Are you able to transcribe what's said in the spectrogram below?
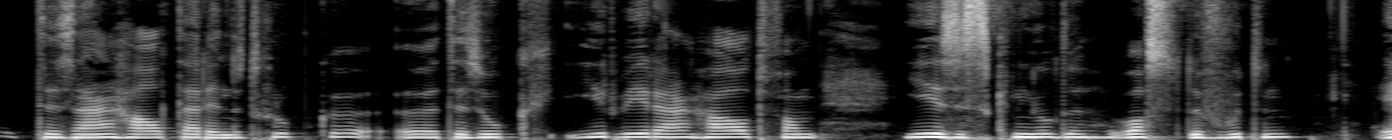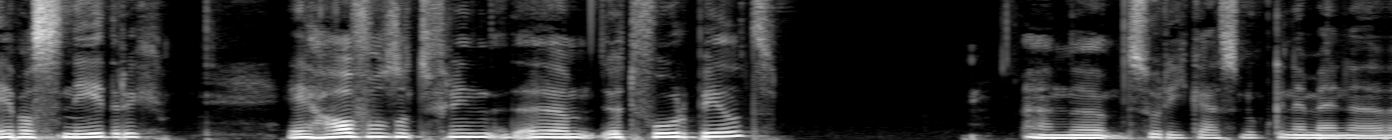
Het is aangehaald daar in het groepje. Uh, het is ook hier weer aangehaald van Jezus knielde, waste de voeten. Hij was nederig. Hij gaf ons het, vriend, uh, het voorbeeld. En, uh, sorry, ik in mijn, uh,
